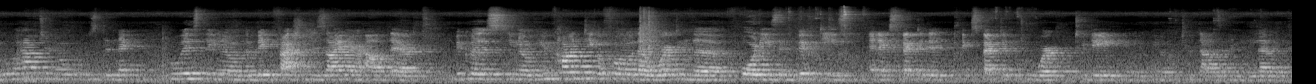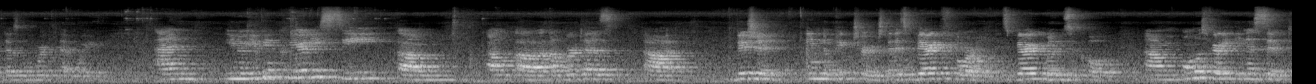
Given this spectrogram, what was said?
You have to know who's the next, who is the, you know, the big fashion designer out there. Because, you know, you can't take a photo that worked in the 40s and 50s and expected it, expect it to work today in, you know, 2011. It doesn't work that way. And you know, you can clearly see um, Al uh, Alberta's uh, vision in the pictures that it's very floral, it's very whimsical, um, almost very innocent,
